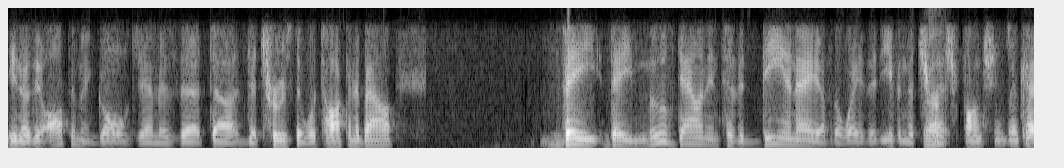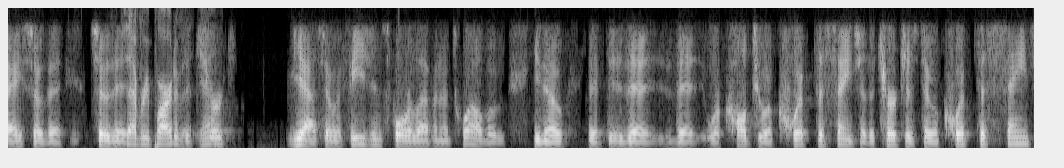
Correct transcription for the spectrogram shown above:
you know, the ultimate goal, Jim, is that uh, the truths that we're talking about, they they move down into the DNA of the way that even the church right. functions. Okay, so that so that it's every part of it. Church, yeah. So Ephesians four eleven and twelve, you know, that that that we're called to equip the saints, or the churches to equip the saints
